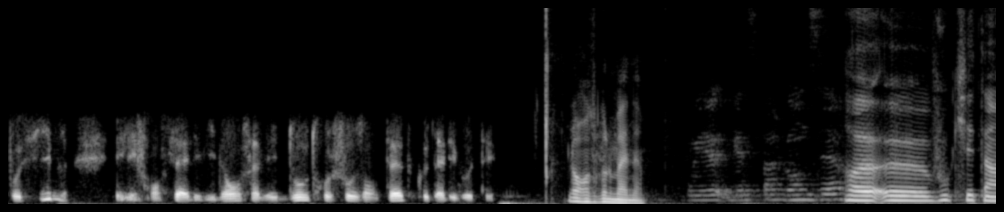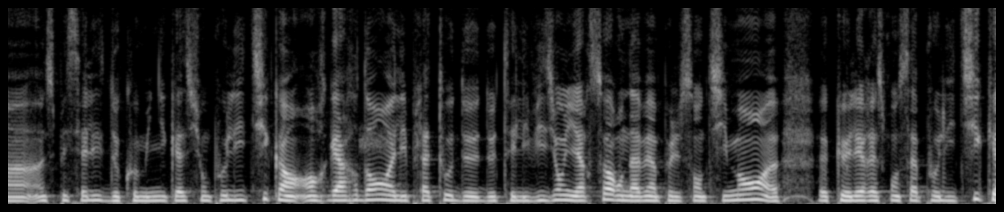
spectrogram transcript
possible. Et les Français, à l'évidence, avaient d'autres choses en tête que d'aller voter. Laurence Goldman. Euh, euh, vous qui êtes un, spécialiste de communication politique, en, regardant les plateaux de, télévision hier soir, on avait un peu le sentiment euh, que les responsables politiques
